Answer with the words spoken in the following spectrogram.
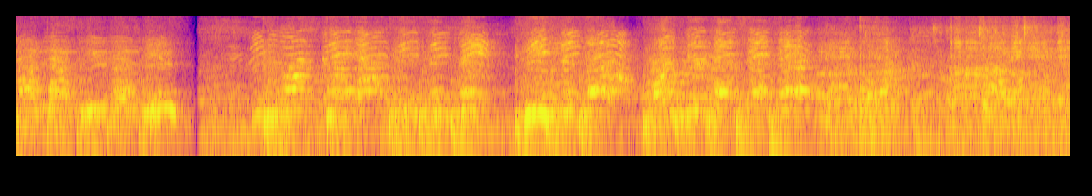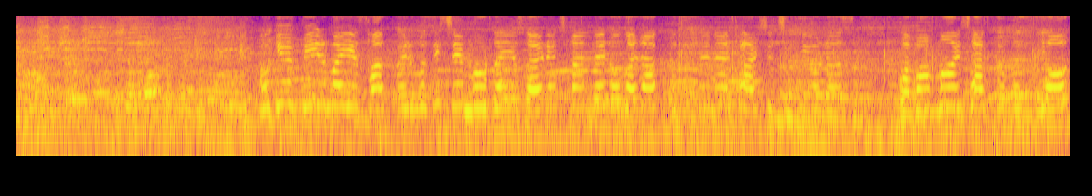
Üniversiteler Bugün 1 Mayıs haklarımız için buradayız. Öğretmenler olarak bu düzene karşı çıkıyoruz. Taban maaş hakkımız yok.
